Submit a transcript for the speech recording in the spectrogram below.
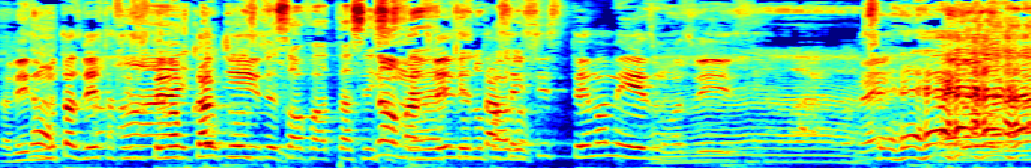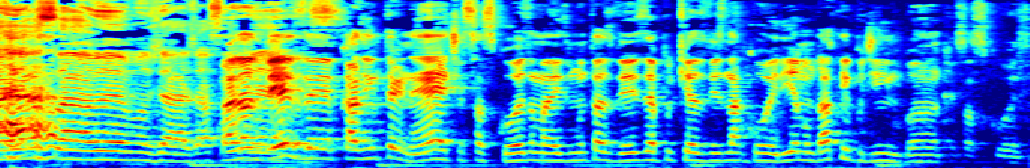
Às vezes, Não, muitas vezes tá sem Ah, sistema por causa então quando disso. O pessoal fala tá sem não, sistema mas às é vezes não tá pagou. sem sistema mesmo, às vezes. Ah, Né? já sabemos, já, já Mas sabemos. às vezes é por causa da internet, essas coisas, mas muitas vezes é porque às vezes na correria não dá tempo de ir em banco, essas coisas.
